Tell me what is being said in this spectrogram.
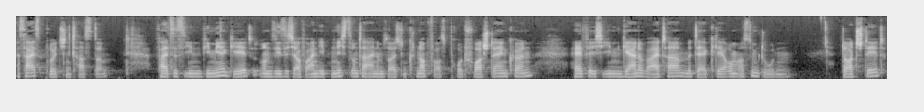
Es heißt Brötchentaste. Falls es Ihnen wie mir geht und Sie sich auf Anhieb nichts unter einem solchen Knopf aus Brot vorstellen können, helfe ich Ihnen gerne weiter mit der Erklärung aus dem Duden. Dort steht,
